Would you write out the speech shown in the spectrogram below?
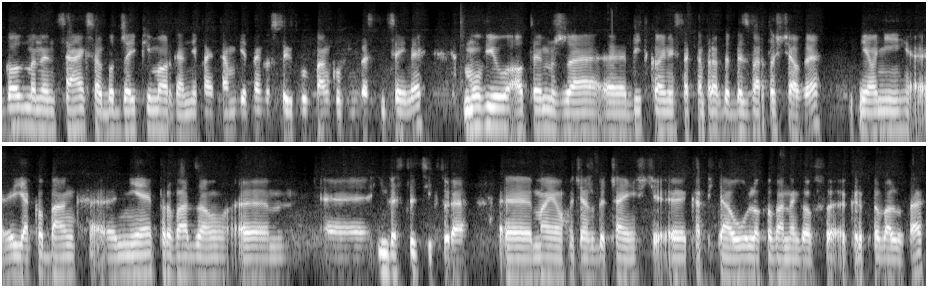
Goldman Sachs albo JP Morgan, nie pamiętam, jednego z tych dwóch banków inwestycyjnych, mówił o tym, że Bitcoin jest tak naprawdę bezwartościowy i oni jako bank nie prowadzą inwestycji, które E, mają chociażby część e, kapitału lokowanego w kryptowalutach.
